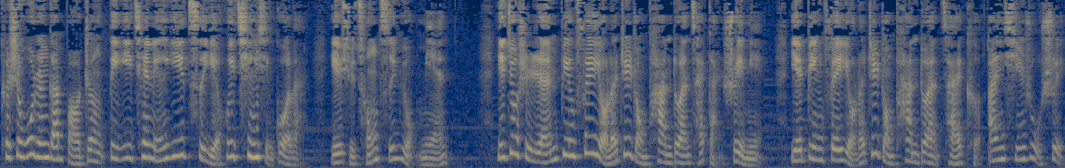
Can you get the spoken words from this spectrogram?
可是无人敢保证第一千零一次也会清醒过来，也许从此永眠。也就是人并非有了这种判断才敢睡眠，也并非有了这种判断才可安心入睡。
